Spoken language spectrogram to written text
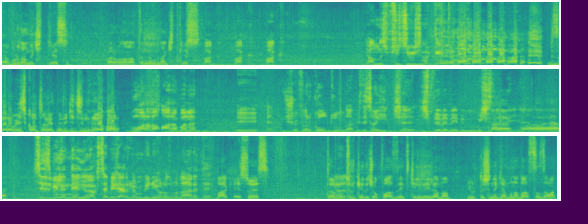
ya buradan da kilitliyorsun. Arabadan hatırla buradan kilitliyorsun. Bak bak bak. Yanlış bir şey çıkacak diye. Biz arabayı hiç kontrol etmedik içinde ne var. Bu arada arabanın e, şoför koltuğunda biz de sanki yani hiç BMW'ye binmemişiz He, gibi. he, Yani. he. Siz bilin diye diyor. Yoksa biz her gün biniyoruz bu narete. Bak SOS. Tabii bu Yani- Türkiye'de çok fazla etkili değil ama yurt dışındayken buna bastığın zaman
